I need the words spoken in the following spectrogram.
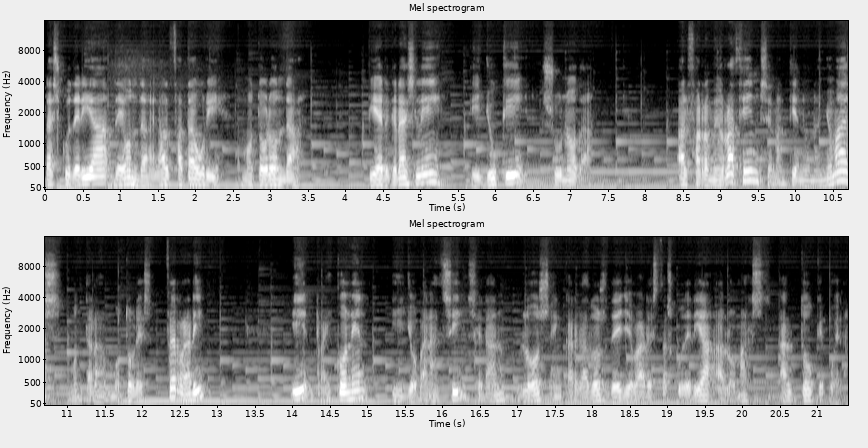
La escudería de Honda, el Alfa Tauri, motor Honda, Pierre Gasly y Yuki Tsunoda. Alfa Romeo Racing se mantiene un año más, montará motores Ferrari y Raikkonen y Giovanazzi serán los encargados de llevar esta escudería a lo más alto que pueda.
